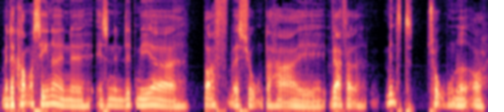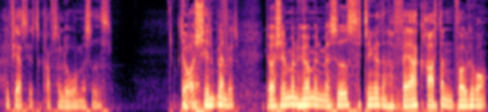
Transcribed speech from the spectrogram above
Men der kommer senere en, øh, en, sådan en lidt mere buff version, der har øh, i hvert fald mindst 270 hestekræfter lover Mercedes. Det er også sjældent, man, det er også sjældent, man hører med en Mercedes, så tænker at den har færre kræfter end en folkevogn.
